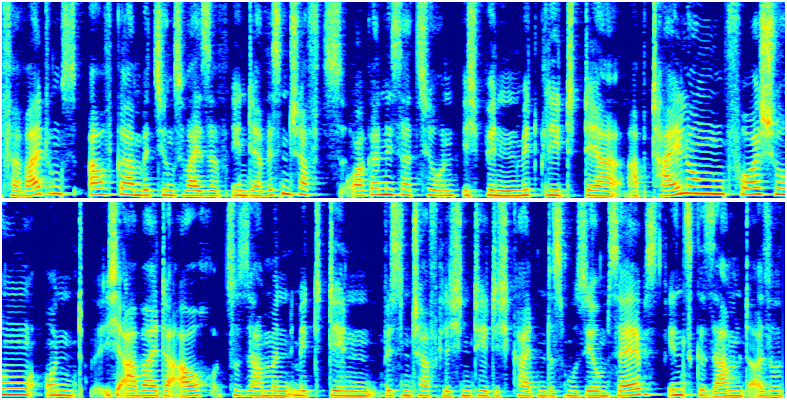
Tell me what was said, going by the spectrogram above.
Verwaltungsaufgaben beziehungsweise in der Wissenschaftsorganisation. Ich bin Mitglied der Abteilung Forschung und ich arbeite auch zusammen mit den wissenschaftlichen Tätigkeiten des Museums selbst. Insgesamt also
